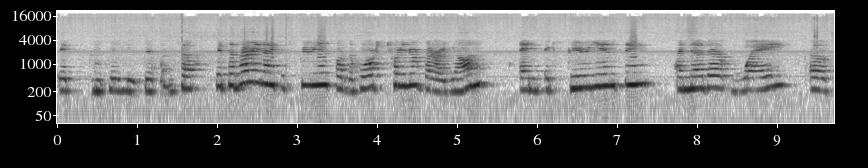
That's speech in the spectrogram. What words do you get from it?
is completely different. So it's a very nice experience for the horse trainers that are young and experiencing another way of,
